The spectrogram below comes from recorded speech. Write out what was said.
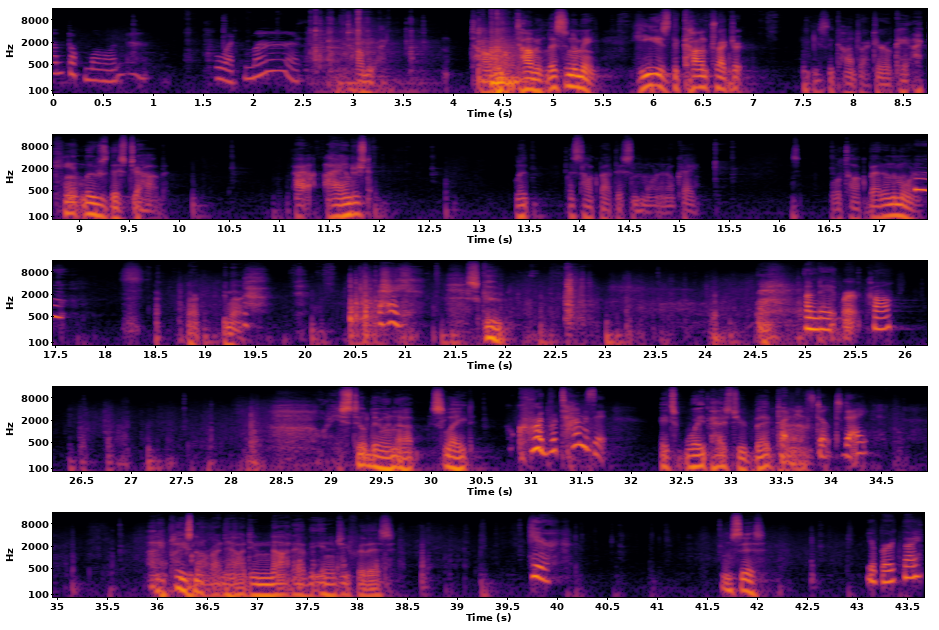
นอนตกหมอนอะปวดมาก Tommy, I, Tommy, Tommy, listen to me. He is the contractor. He's the contractor, okay? I can't lose this job. I, I understand. Let, let's talk about this in the morning, okay? We'll talk about it in the morning. All right, good night. Hey, Scoot, Monday at work, huh? He's still doing up. It's late. Oh, crud, what time is it? It's way past your bedtime. But it's still today. Honey, please not right now. I do not have the energy for this. Here. What's this? Your birthday?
